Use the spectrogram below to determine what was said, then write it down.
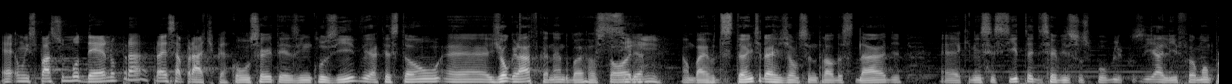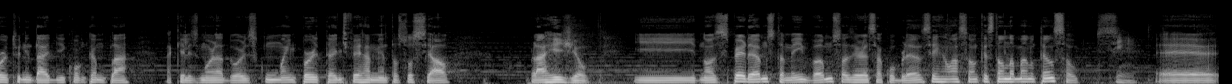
é, um espaço moderno para essa prática. Com certeza. Inclusive, a questão é, geográfica né, do bairro Astoria. Sim. É um bairro distante da região central da cidade, é, que necessita de serviços públicos e ali foi uma oportunidade de contemplar aqueles moradores com uma importante ferramenta social para a região. E nós esperamos também, vamos fazer essa cobrança em relação à questão da manutenção. Sim. É,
